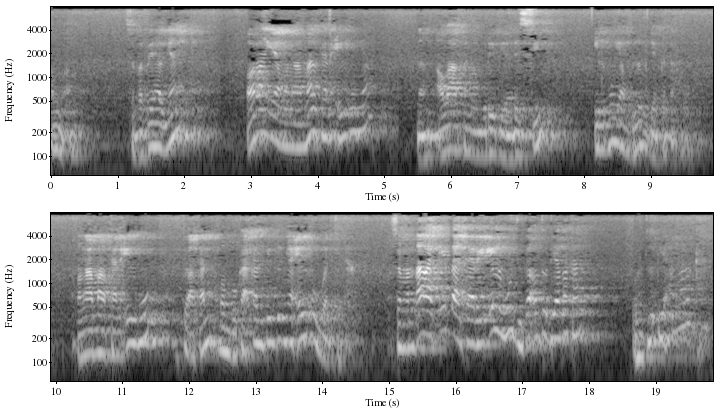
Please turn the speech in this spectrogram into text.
Allah. Seperti halnya orang yang mengamalkan ilmunya, nah Allah akan memberi dia rezeki ilmu yang belum dia ketahui. Mengamalkan ilmu itu akan membukakan pintunya ilmu buat kita. Sementara kita cari ilmu juga untuk diapakan? Untuk diamalkan.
